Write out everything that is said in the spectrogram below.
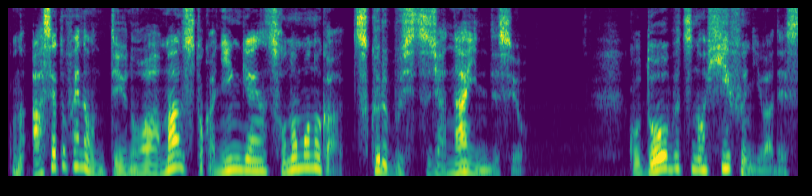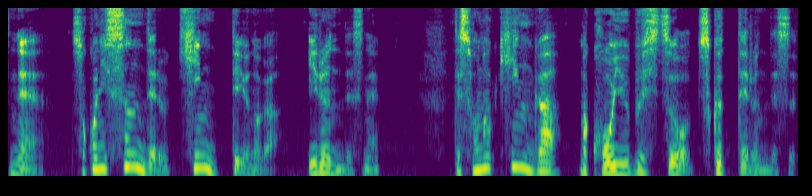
このアセトフェノンっていうのはマウスとか人間そのものが作る物質じゃないんですよ。こう動物の皮膚にはですね、そこに住んでる菌っていうのがいるんですね。で、その菌がまあ、こういう物質を作ってるんです。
